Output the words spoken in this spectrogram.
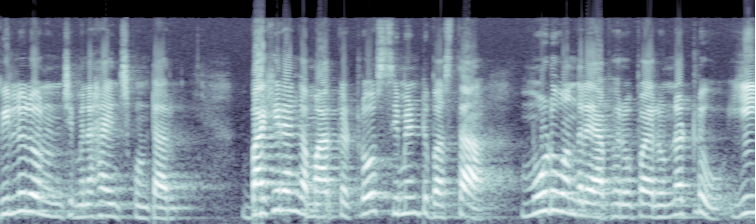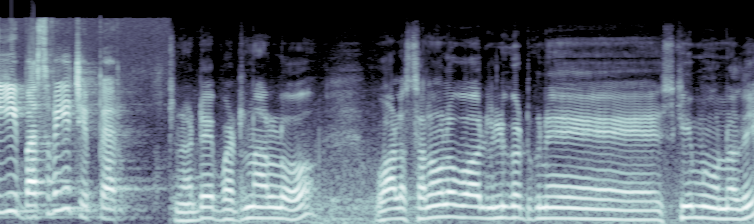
బిల్లులో నుంచి మినహాయించుకుంటారు. బహిరంగ మార్కెట్లో సిమెంట్ బస్తా మూడు వందల యాభై రూపాయలు ఉన్నట్లు ఈఈ బసవయ్య చెప్పారు. అంటే పట్టణాల్లో వాళ్ళ స్థలంలో వాళ్ళు ఇల్లు కట్టుకునే స్కీమ్ ఉన్నది.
